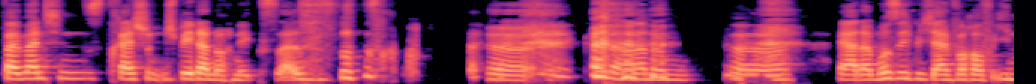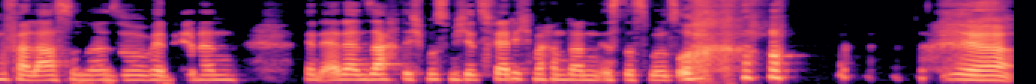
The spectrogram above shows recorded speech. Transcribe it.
bei manchen ist drei Stunden später noch nichts. Also ja. keine Ahnung. Äh, ja, da muss ich mich einfach auf ihn verlassen. Also wenn er dann, wenn er dann sagt, ich muss mich jetzt fertig machen, dann ist das wohl so. ja.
